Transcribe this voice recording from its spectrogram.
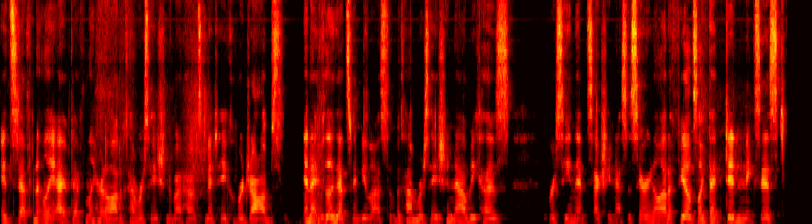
it's definitely, I've definitely heard a lot of conversation about how it's going to take over jobs. And mm-hmm. I feel like that's maybe less of a conversation now because we're seeing that it's actually necessary in a lot of fields like that didn't exist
